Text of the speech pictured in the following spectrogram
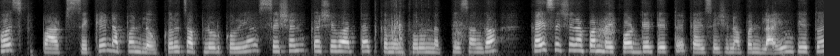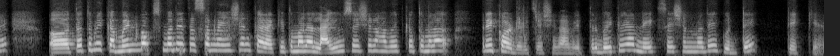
फर्स्ट पार्ट सेकंड आपण लवकरच अपलोड करूया. सेशन कसे वाटतात? कमेंट करून नक्की सांगा. काही सेशन आपण रेकॉर्ड डेट येतोय काही सेशन आपण लाईव्ह घेतोय. तर तुम्ही कमेंट बॉक्समध्ये तसं मेन्शन करा की तुम्हाला लाईव्ह सेशन हवेत का? तुम्हाला रेकॉर्डेड सेशन हवेत. तर भेटूया नेक्स्ट सेशनमध्ये. Good day take care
